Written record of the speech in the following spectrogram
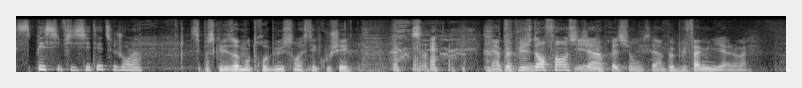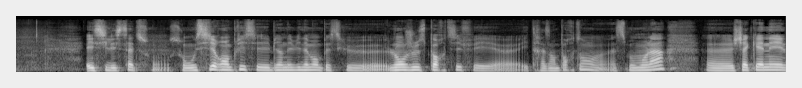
spécificités de ce jour-là. C'est parce que les hommes ont trop bu, sont restés couchés. Il y a un peu plus d'enfants aussi, j'ai l'impression. C'est un peu plus familial, ouais. Et si les stades sont, aussi remplis, c'est bien évidemment parce que l'enjeu sportif est, euh, très important à ce moment-là. Euh, chaque année,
